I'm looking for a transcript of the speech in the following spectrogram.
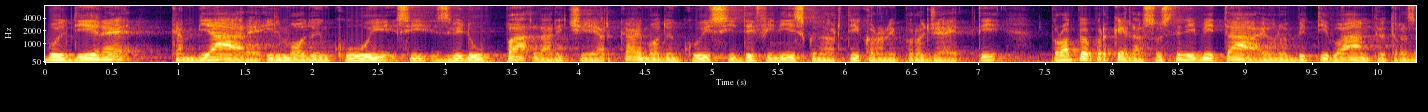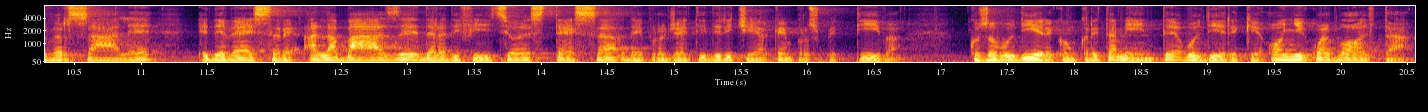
vuol dire cambiare il modo in cui si sviluppa la ricerca, il modo in cui si definiscono e articolano i progetti, proprio perché la sostenibilità è un obiettivo ampio, trasversale e deve essere alla base della definizione stessa dei progetti di ricerca in prospettiva. Cosa vuol dire concretamente? Vuol dire che ogni qualvolta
